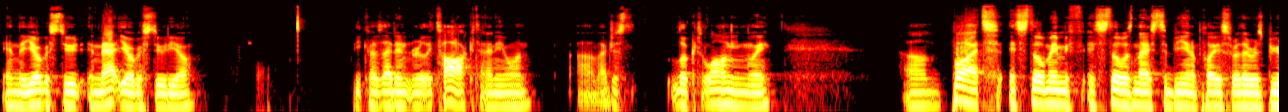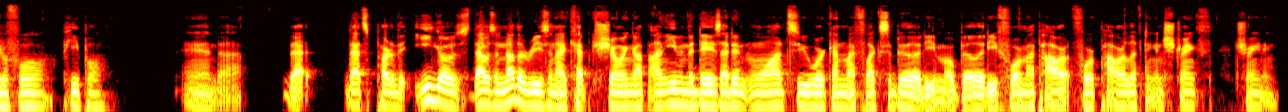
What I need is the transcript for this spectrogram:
in the yoga studio, in that yoga studio because I didn't really talk to anyone. Um, I just looked longingly. Um, but it still made me, it still was nice to be in a place where there was beautiful people. And, uh, that, that's part of the egos. That was another reason I kept showing up on even the days I didn't want to work on my flexibility, mobility for my power, for powerlifting and strength training.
